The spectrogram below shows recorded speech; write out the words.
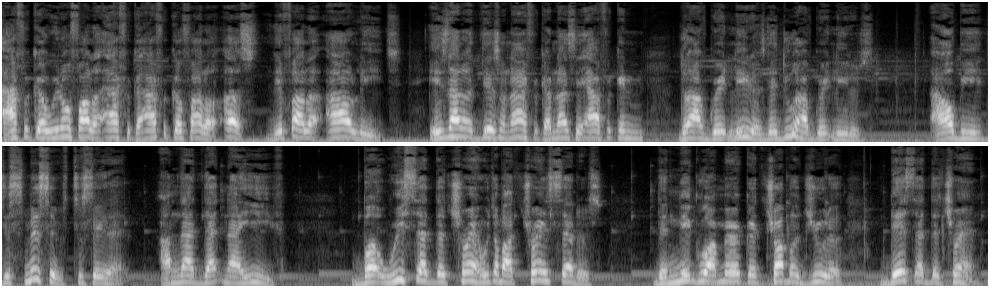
Africa, we don't follow Africa. Africa follow us. They follow our leads. It's not a diss on Africa. I'm not saying African don't have great leaders. They do have great leaders. I'll be dismissive to say that. I'm not that naive. But we set the trend. We're talking about trendsetters. The Negro American tribe Judah, they set the trend.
